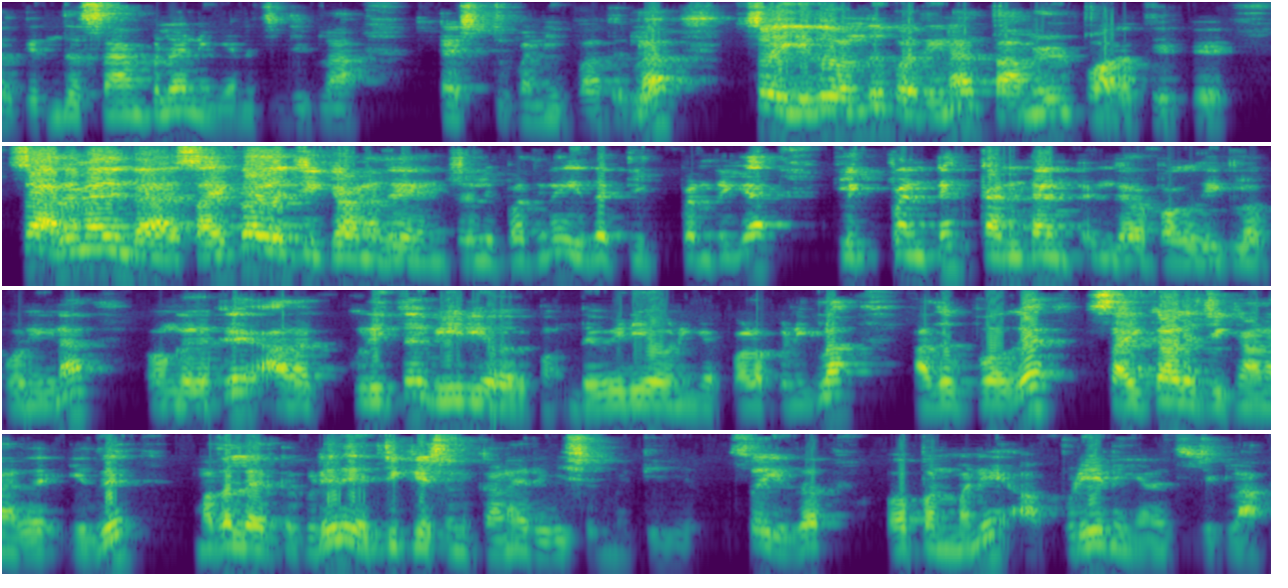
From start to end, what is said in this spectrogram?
இருக்கு இந்த சாம்பிளை நீங்க என்ன செஞ்சுக்கலாம்? டெஸ்ட் பண்ணி பார்த்துக்கலாம். ஸோ இது வந்து பாத்தீங்கன்னா தமிழ் பாடத்திற்கு. ஸோ அதே மாதிரி இந்த சைக்காலஜிக்கானதுன்னு சொல்லி பாத்தீங்கன்னா இதை கிளிக் பண்றீங்க. கிளிக் பண்ணிட்டு கண்டென்ட்ங்கிற பகுதிக்குள்ள போனீங்கன்னா உங்களுக்கு அதை குறித்த வீடியோ இருக்கும். இந்த வீடியோவை நீங்க ஃபாலோ பண்ணிக்கலாம். அது போக சைக்காலஜிக்கானது இது. முதல்ல இருக்கக்கூடியது எஜுகேஷனுக்கான ரிவிஷன் மெட்டீரியல் ஸோ இதை ஓப்பன் பண்ணி அப்படியே நீங்க நினச்சிக்கலாம்.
